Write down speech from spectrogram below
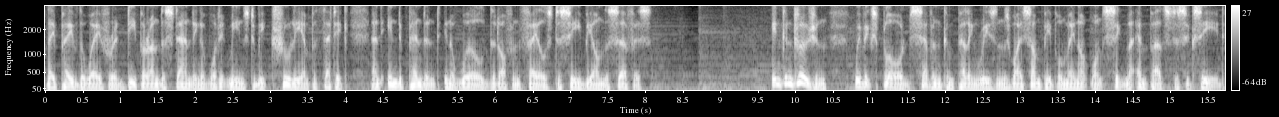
they pave the way for a deeper understanding of what it means to be truly empathetic and independent in a world that often fails to see beyond the surface. In conclusion, we've explored seven compelling reasons why some people may not want Sigma empaths to succeed.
